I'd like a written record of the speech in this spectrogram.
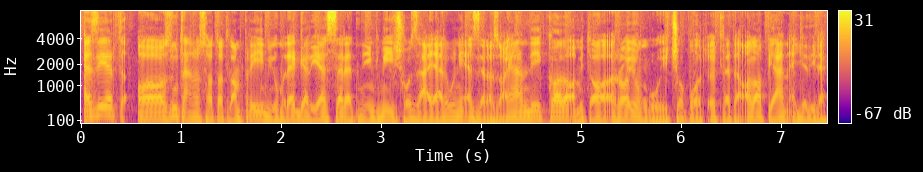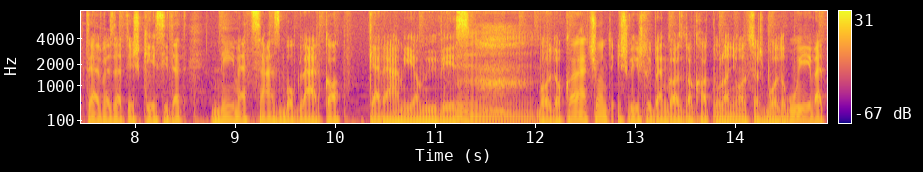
Ezért az utánozhatatlan prémium reggelihez szeretnénk mi is hozzájárulni ezzel az ajándékkal, amit a rajongói csoport ötlete alapján egyedileg tervezett és készített német százboglárka kerámia művész. Hmm. Boldog karácsonyt és Virsliben gazdag 608-as boldog új évet.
